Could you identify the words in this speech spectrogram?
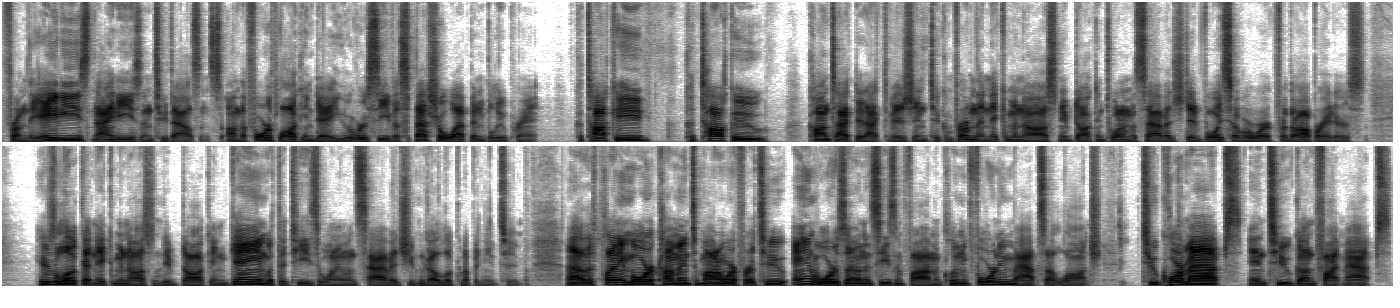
from the 80s, 90s, and 2000s. On the fourth login day, you will receive a special weapon blueprint. Kotaku, Kotaku contacted Activision to confirm that Nicki Minaj, Snoop Dogg, and 21 Savage did voiceover work for their operators. Here's a look at Nicki Minaj and Snoop Dogg in game with the tease of 21 Savage. You can go look it up on YouTube. Uh, there's plenty more coming to Modern Warfare 2 and Warzone in Season 5, including four new maps at launch, two core maps, and two gunfight maps,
